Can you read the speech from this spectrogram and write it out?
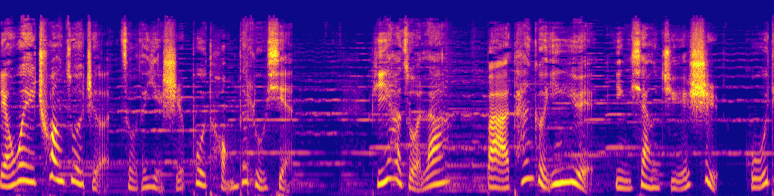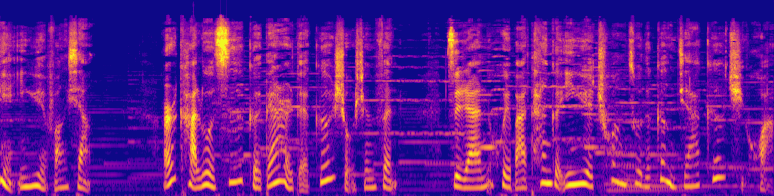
两位创作者走的也是不同的路线，皮亚佐拉把探戈音乐引向爵士古典音乐方向。而卡洛斯·葛戴尔的歌手身份，自然会把探戈音乐创作的更加歌曲化。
